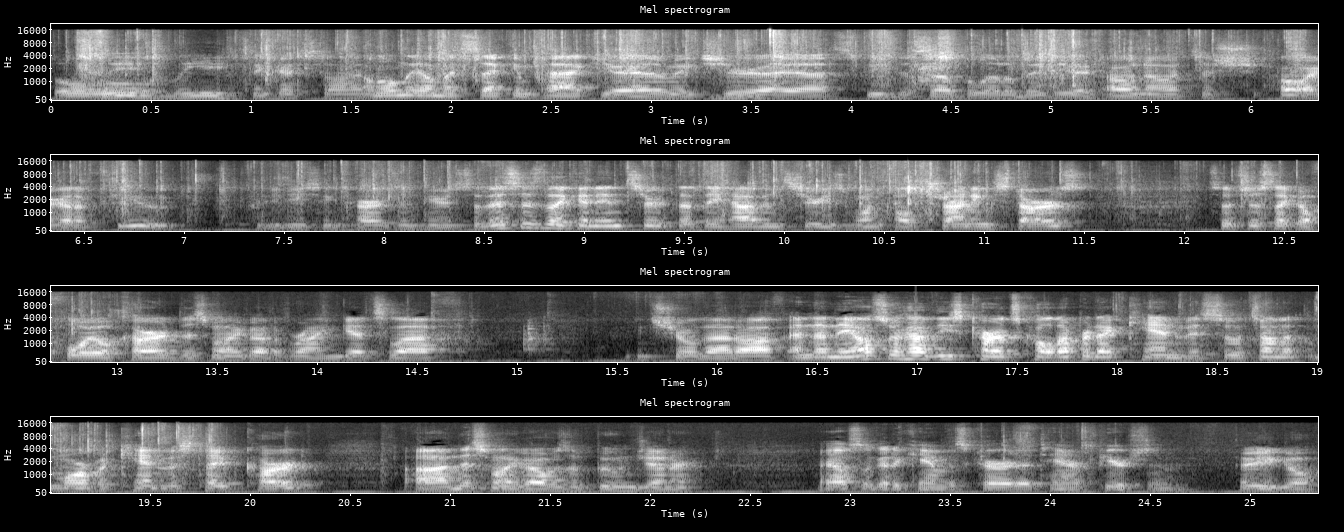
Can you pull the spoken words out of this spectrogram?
Holy. Holy. I think I saw it. I'm only on my second pack here. I gotta make sure I uh, speed this up a little bit here. Oh no, it's a. Sh- oh, I got a few pretty decent cards in here. So this is like an insert that they have in Series One called Shining Stars. So it's just like a foil card. This one I got of Ryan Getzlaf. You can show that off. And then they also have these cards called Upper Deck Canvas. So it's on a, more of a canvas type card. Uh, and this one I got was a Boone Jenner. I also got a canvas card of Tanner Pearson. There you go.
